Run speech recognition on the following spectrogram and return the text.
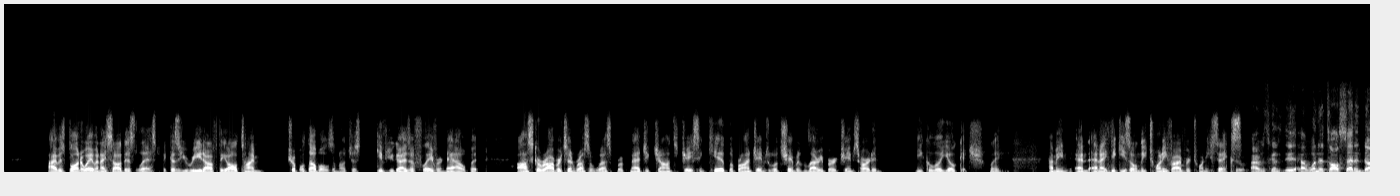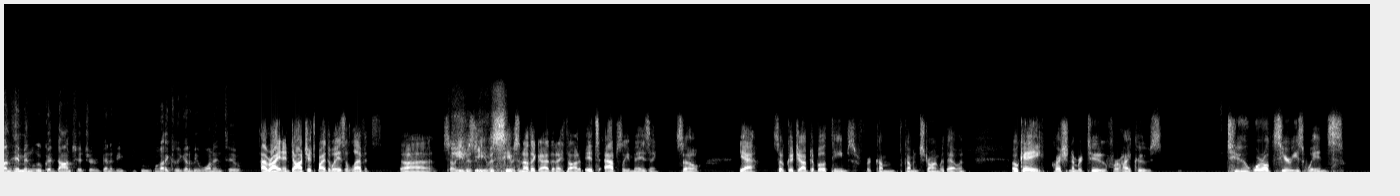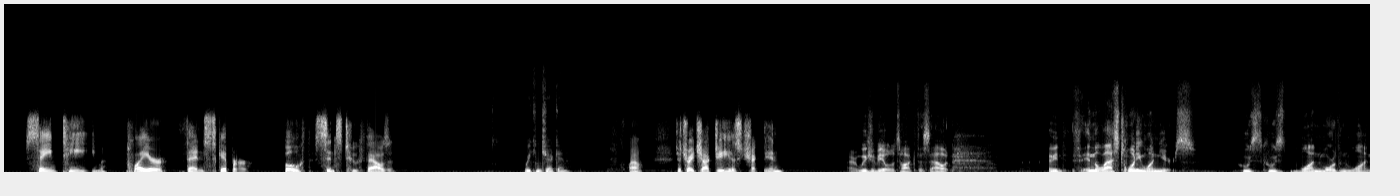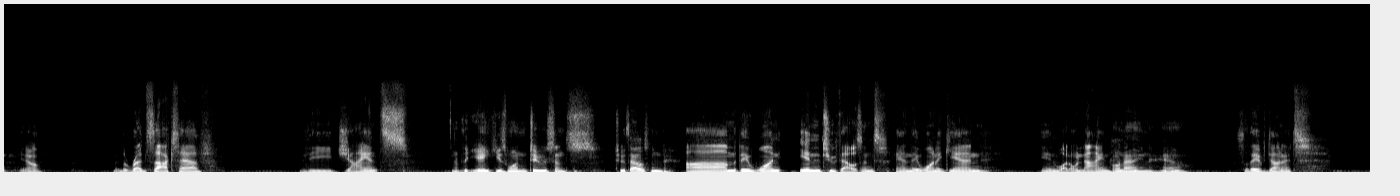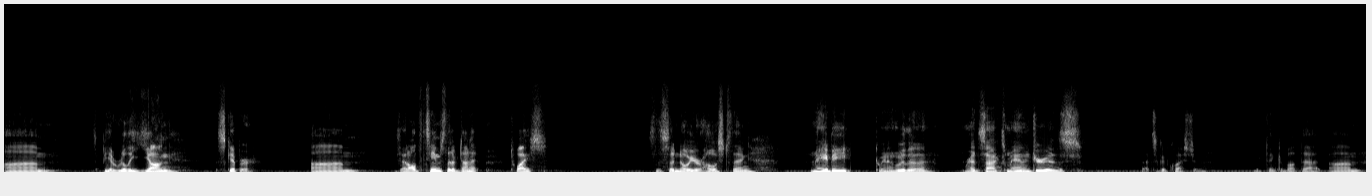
I was blown away when I saw this list because you read off the all-time triple doubles, and I'll just give you guys a flavor now. But Oscar Robertson, Russell Westbrook, Magic Johnson, Jason Kidd, LeBron James, Wilt Chamberlain, Larry Bird, James Harden, Nikola Jokic. Like, I mean, and and I think he's only 25 or 26. I was gonna, yeah, when it's all said and done, him and Luka Doncic are going to be likely going to be one and two. Uh, right, and Doncic, by the way, is 11th. Uh, so he was he was he was another guy that I thought of. It's absolutely amazing. So, yeah. So good job to both teams for come coming strong with that one. Okay, question number two for haikus. Two World Series wins, same team, player, then skipper, both since 2000. We can check in. Wow. Detroit Shock G has checked in. All right, we should be able to talk this out. I mean, in the last 21 years, who's who's won more than one? You know, the Red Sox have, the Giants. Have the Yankees won two since 2000? Um, they won in 2000, and they won again in what 09. 09, yeah. So they've done it. Um, be a really young skipper. Um, is that all the teams that have done it twice? Is this a know your host thing? Maybe. Do we know who the Red Sox manager is? That's a good question. Let me think about that. Um,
